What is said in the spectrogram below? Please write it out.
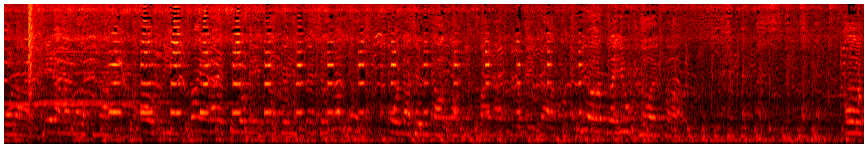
oder Jedermannlauf gemacht auf die 2,5 Kilometer für die Special Olympics und natürlich auch auf die 2,5 Kilometer für unsere Jugendläufer. Und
